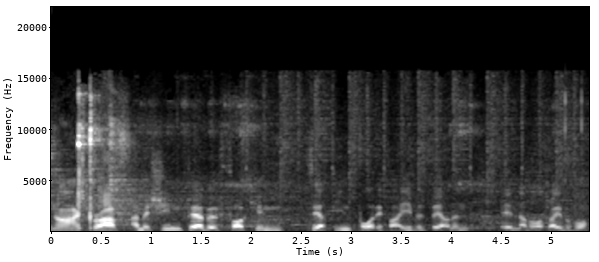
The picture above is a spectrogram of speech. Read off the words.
Nice, bruv. A machine for about fucking 13.45 is better than anything I've ever tried before.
